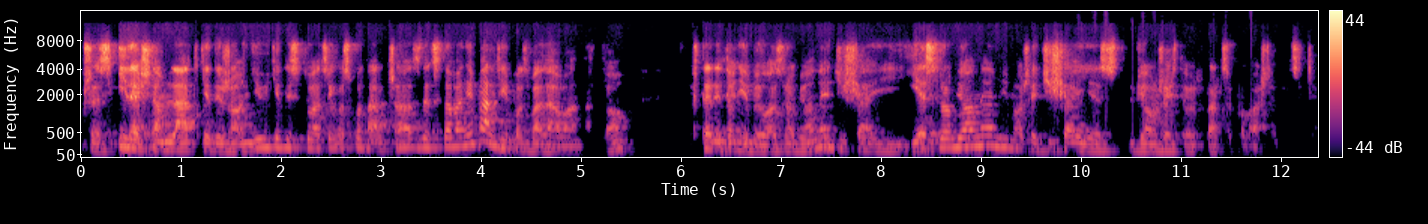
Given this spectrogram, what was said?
przez ileś tam lat, kiedy rządził i kiedy sytuacja gospodarcza zdecydowanie bardziej pozwalała na to. Wtedy to nie było zrobione, dzisiaj jest robione, mimo że dzisiaj jest, wiąże się to już bardzo poważne decyzje.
